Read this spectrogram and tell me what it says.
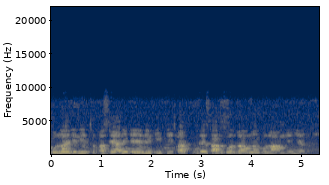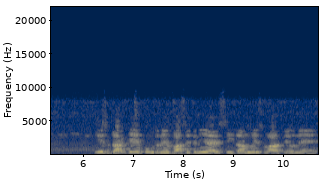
ਉਹਨਾਂ ਜਿੰਨੀ ਤਪੱਸਿਆ ਨਹੀਂ, ਕਿਸੇ ਨੇ ਕੀਤੀ, ਪਰ ਪੂਰੇ ਸਤਿਗੁਰ ਦਾ ਉਹਨਾਂ ਕੋਲ ਨਾਮ ਨਹੀਂ ਹੈਗਾ। ਇਸ ਕਰਕੇ ਭੂਤ ਨੇ ਵਸ ਚ ਨਹੀਂ ਆਏ, ਸੀਤਾ ਨੂੰ ਇਸ ਵਾਸਤੇ ਉਹਨੇ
